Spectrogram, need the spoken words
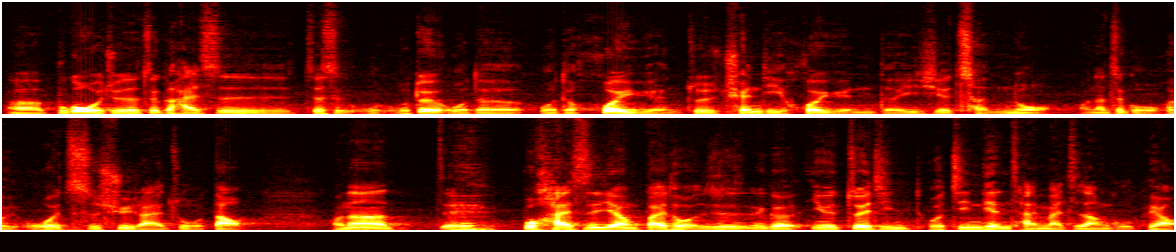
呃，不过我觉得这个还是，这是我我对我的我的会员，就是全体会员的一些承诺。哦，那这个我会我会持续来做到。哦，那对不还是一样，拜托，就是那个，因为最近我今天才买这张股票，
